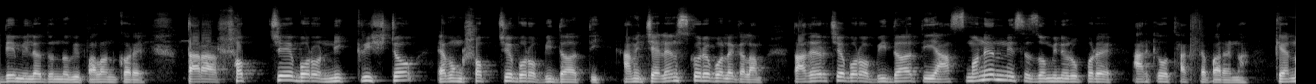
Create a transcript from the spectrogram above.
ঈদে মিলাদুন্নবী পালন করে, তারা সবচেয়ে বড় নিকৃষ্ট এবং সবচেয়ে বড় বিদাতি। আমি চ্যালেঞ্জ করে বলে গেলাম, তাদের চেয়ে বড় বিদাতি আসমানের নিচে জমিনের উপরে আর কেউ থাকতে পারে না। কেন?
